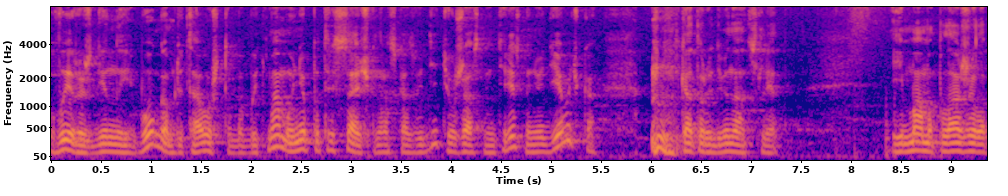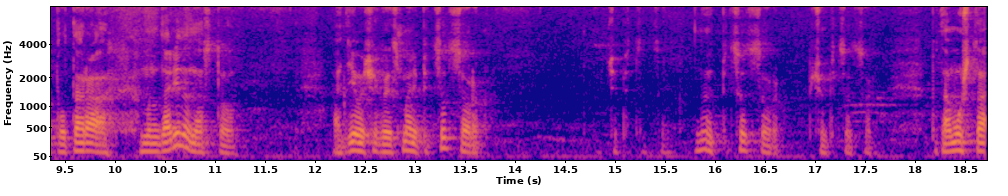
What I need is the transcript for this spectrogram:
Вы рождены Богом для того, чтобы быть мамой. У нее потрясающе, она рассказывает дети, ужасно интересно. У нее девочка, которой 12 лет, и мама положила полтора мандарина на стол, а девочка говорит, смотри, 540. Что 540? Ну, это 540. Почему 540? Потому что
